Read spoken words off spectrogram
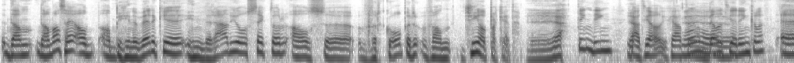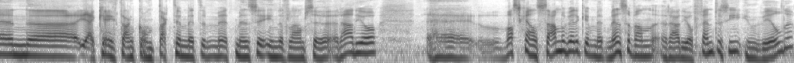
dan, dan was hij al, al beginnen werken in de radiosector als uh, verkoper van jinglepakketten. Ja. Ding ding, gaat, gaat ja, een belletje rinkelen. En uh, ja, hij kreeg dan contacten met, met mensen in de Vlaamse radio. Hij was gaan samenwerken met mensen van Radio Fantasy in Weelde.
